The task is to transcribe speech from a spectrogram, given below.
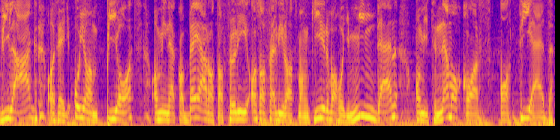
világ az egy olyan piac, aminek a bejárata fölé az a felirat van kiírva, hogy minden, amit nem akarsz, a tied.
